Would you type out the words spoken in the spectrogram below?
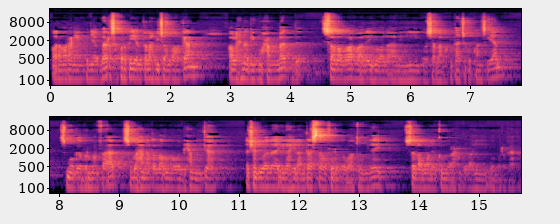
orang-orang yang penyabar seperti yang telah dicontohkan oleh Nabi Muhammad sallallahu alaihi wasallam. Kita cukupkan sekian. Semoga bermanfaat. Subhanakallahumma wa bihamdika asyhadu an la ilaha illa anta astaghfiruka wa atubu ilaik. Assalamualaikum warahmatullahi wabarakatuh.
